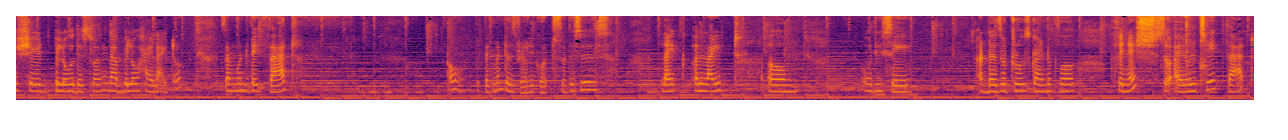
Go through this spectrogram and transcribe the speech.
the shade below this one that below highlighter. So i'm going to take that. Oh the pigment is really good. So this is like a light um what do you say? A desert rose kind of a finish. So I will take that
